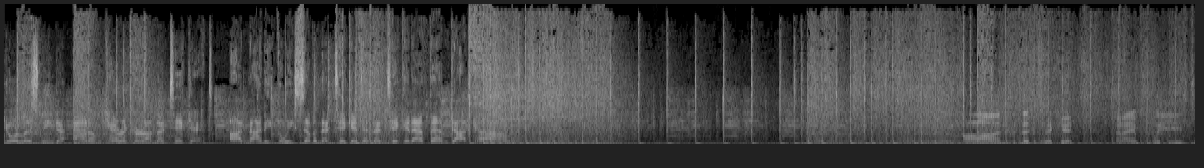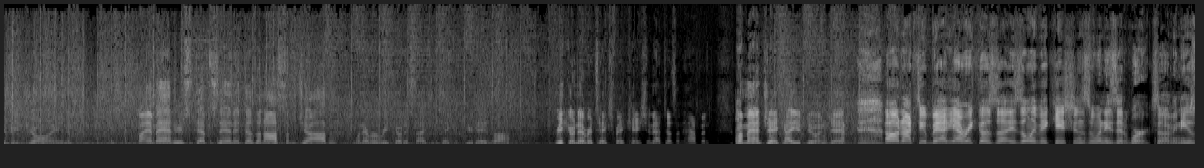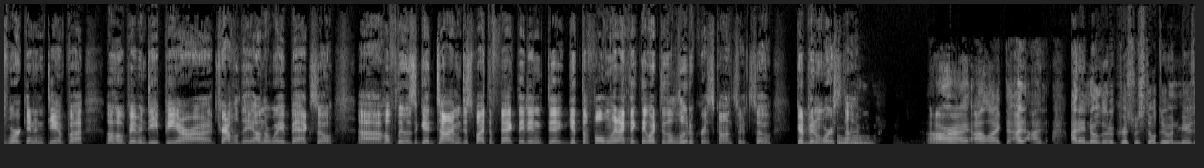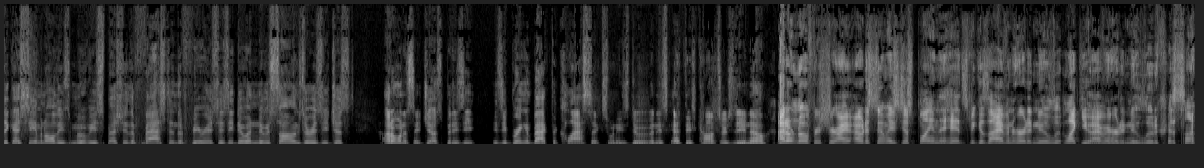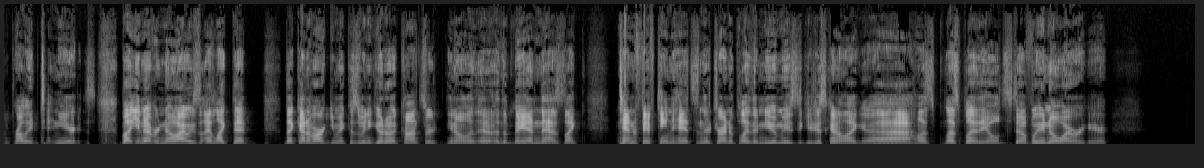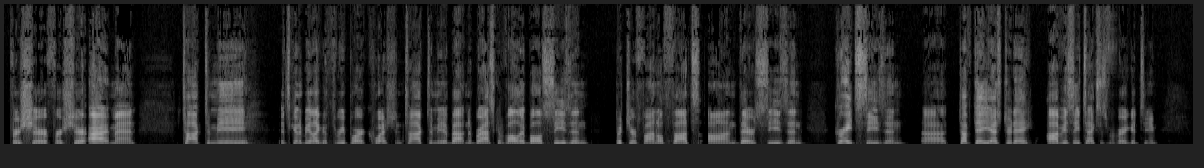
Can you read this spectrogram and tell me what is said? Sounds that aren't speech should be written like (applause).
You're listening to Adam Carriker on the ticket on 937 The Ticket and theticketfm.com. on the ticket. And I am pleased to be joined by a man who steps in and does an awesome job whenever Rico decides to take a few days off. Rico never takes vacation. That doesn't happen. My man Jake, how you doing, Jake? (laughs) oh, not too bad. Yeah, Rico's uh, his only vacations when he's at work. So I mean, he's working in Tampa. I hope him and DP are uh, travel day on their way back. So uh, hopefully it was a good time, despite the fact they didn't uh, get the full win. I think they went to the Ludacris concert, so could have been worse Ooh. time. All right, I like that. I, I I didn't know Ludacris was still doing music. I see him in all these movies, especially the Fast and the Furious. Is he doing new songs or is he just? I don't want to say just, but is he is he bringing back the classics when he's doing these at these concerts? Do you know? I don't know for sure. I, I would assume he's just playing the hits because I haven't heard a new like you. I haven't heard a new (laughs) Ludacris song probably in ten years. But you never know. I always I like that that kind of argument because when you go to a concert, you know, and the band has like 10 or 15 hits and they're trying to play their new music you're just kind of like uh let's let's play the old stuff we know why we're here for sure for sure all right man talk to me it's going to be like a three part question. Talk to me about nebraska volleyball season. Put your final thoughts on their season. Great season. Uh tough day yesterday. Obviously texas very good team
